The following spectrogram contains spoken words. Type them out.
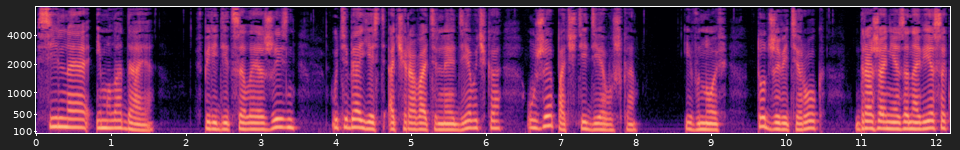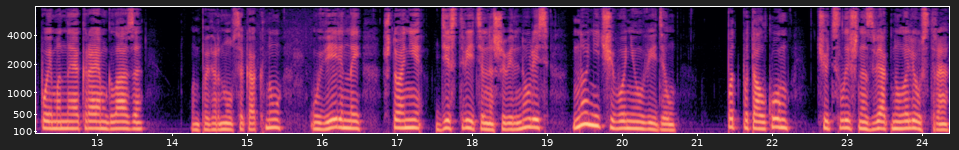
сильная и молодая. Впереди целая жизнь, у тебя есть очаровательная девочка, уже почти девушка. И вновь тот же ветерок, дрожание занавесок, пойманное краем глаза. Он повернулся к окну, уверенный, что они действительно шевельнулись, но ничего не увидел. Под потолком чуть слышно звякнула люстра.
